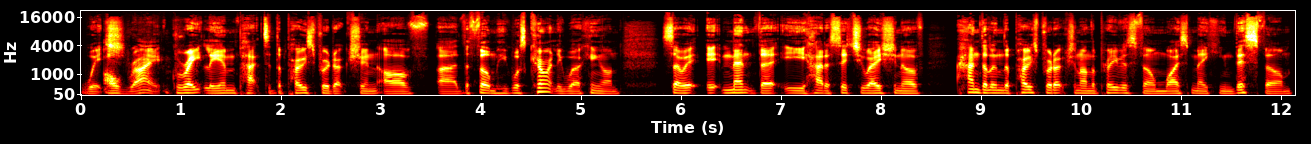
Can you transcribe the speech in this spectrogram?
which Oh, right. greatly impacted the post production of uh, the film he was currently working on. So it, it meant that he had a situation of handling the post production on the previous film whilst making this film.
